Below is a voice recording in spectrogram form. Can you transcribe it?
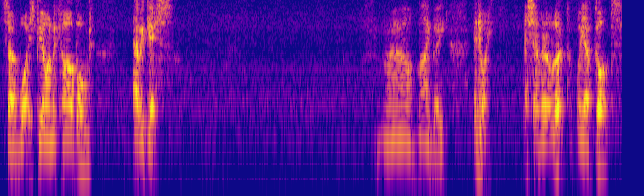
So what is behind the cardboard? Have a guess. Well, maybe. Anyway, let's have a little look. We have got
